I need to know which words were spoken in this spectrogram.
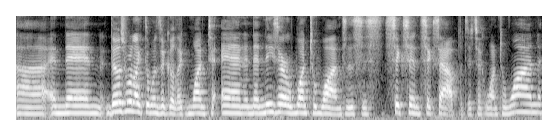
Uh, and then those were like the ones that go like one to n, and then these are one to one. So this is six in, six out, but it's like one to one.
